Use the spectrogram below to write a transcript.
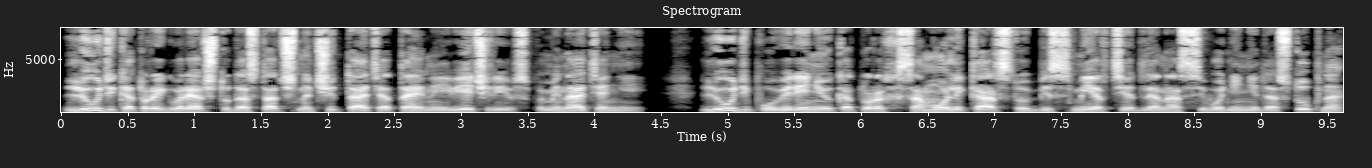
Люди, которые говорят, что достаточно читать о Тайной Вечере и вспоминать о ней, Люди, по уверению которых само лекарство бессмертия для нас сегодня недоступно,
